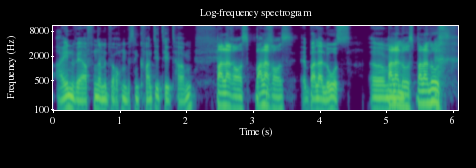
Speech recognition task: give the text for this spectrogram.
einwerfen, damit wir auch ein bisschen Quantität haben. Baller raus, baller raus. Äh, baller los. Ähm, Baller los, baller los.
